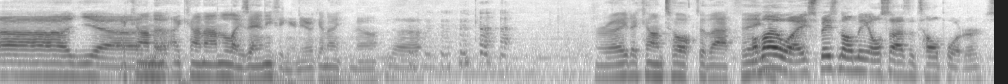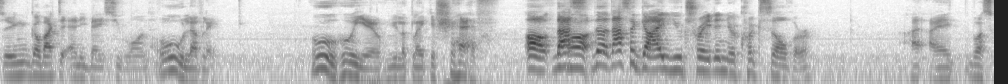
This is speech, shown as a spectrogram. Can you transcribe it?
Uh, yeah. I can't. no. I can't analyze anything in here, can I? No. Nah. Right, I can't talk to that thing. Oh, by the way, Space Anomaly also has a teleporter, so you can go back to any base you want. Ooh, lovely. Ooh, who are you? You look like a chef. Oh, that's Oh. The, that's the guy you trade in your Quicksilver. I. I what's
